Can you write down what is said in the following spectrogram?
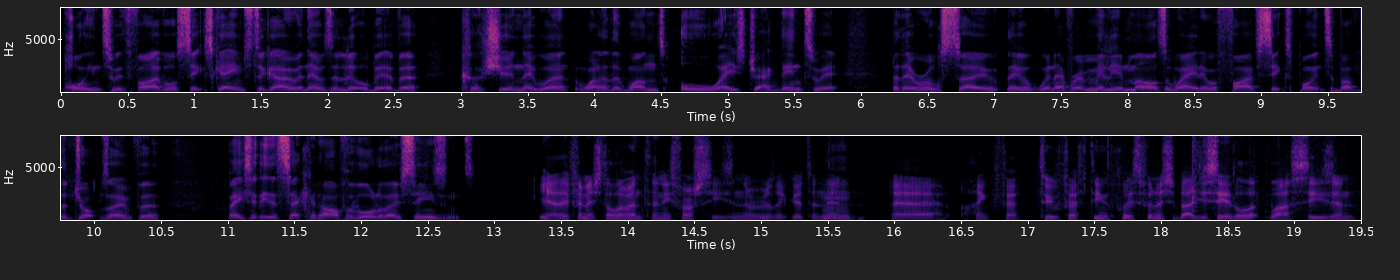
points with five or six games to go, and there was a little bit of a cushion. They weren't one of the ones always dragged into it, but they were also they were never a million miles away. They were five six points above the drop zone for basically the second half of all of those seasons. Yeah, they finished 11th in his first season. They're really good. And then uh, I think fif- two 15th place finishes. But as you say, the last season,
